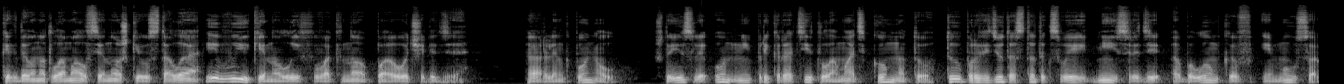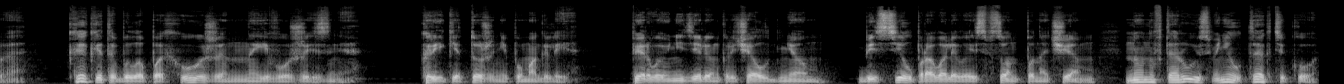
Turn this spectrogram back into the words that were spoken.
когда он отломал все ножки у стола и выкинул их в окно по очереди. Арлинг понял, что если он не прекратит ломать комнату, то проведет остаток своих дней среди обломков и мусора. Как это было похоже на его жизнь. Крики тоже не помогли. Первую неделю он кричал днем, без сил проваливаясь в сон по ночам, но на вторую сменил тактику,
